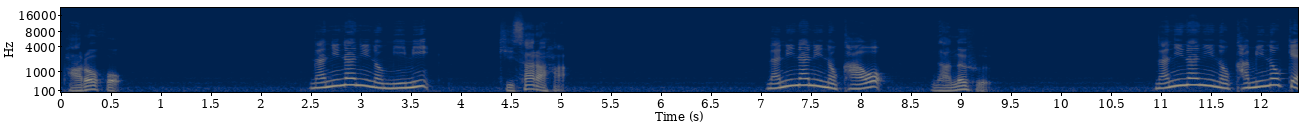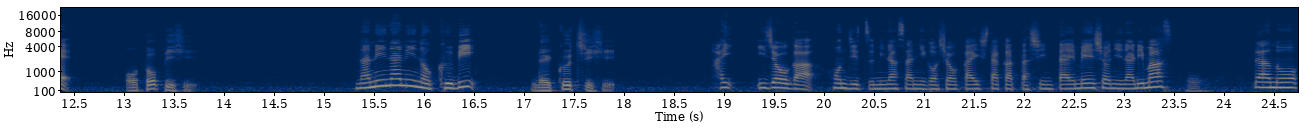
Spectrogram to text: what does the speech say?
パロホ。何々の耳。キサラハ。何々の顔。ナヌフ何々の髪の毛。オトピヒ何々の首。レクチヒ。はい以上が本日皆さんにご紹介したかった身体名称になります。であの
